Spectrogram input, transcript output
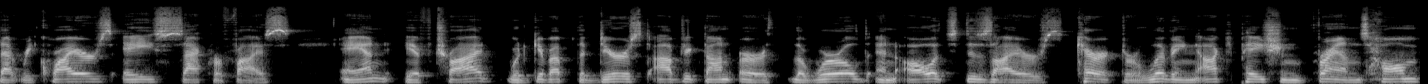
that requires a sacrifice, and, if tried, would give up the dearest object on earth, the world and all its desires, character, living, occupation, friends, home,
